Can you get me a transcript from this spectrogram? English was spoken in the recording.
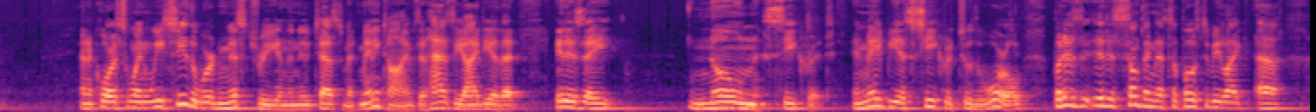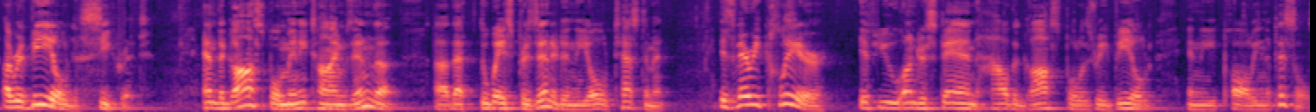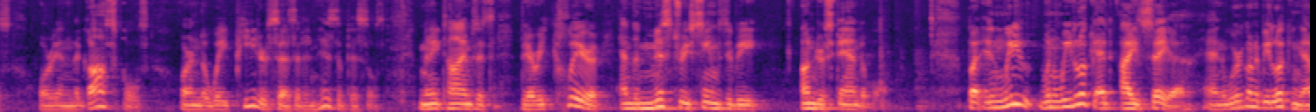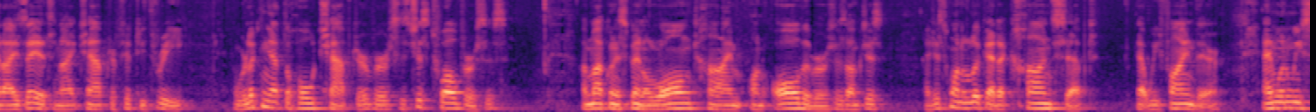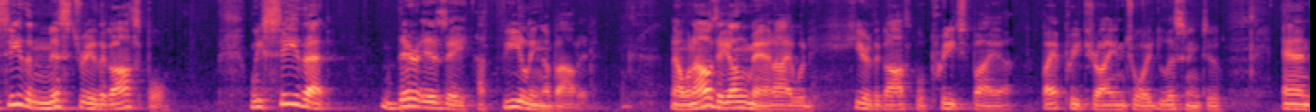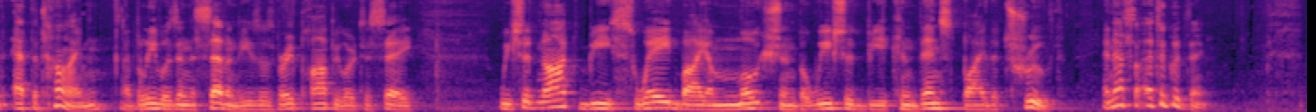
And of course, when we see the word mystery in the New Testament, many times it has the idea that it is a known secret. It may be a secret to the world, but it is, something that's supposed to be like a, a, revealed secret. And the gospel, many times in the uh, that the way it's presented in the Old Testament, is very clear if you understand how the gospel is revealed in the Pauline epistles or in the gospels or in the way Peter says it in his epistles. Many times it's very clear, and the mystery seems to be understandable. But in we, when we look at Isaiah, and we're going to be looking at Isaiah tonight, chapter 53, and we're looking at the whole chapter, verses, just 12 verses. I'm not going to spend a long time on all the verses. I'm just, I just want to look at a concept that we find there. And when we see the mystery of the gospel, we see that there is a, a feeling about it. Now, when I was a young man, I would hear the gospel preached by a, by a preacher I enjoyed listening to. And at the time, I believe it was in the 70s, it was very popular to say, we should not be swayed by emotion, but we should be convinced by the truth. And that's, that's a good thing.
